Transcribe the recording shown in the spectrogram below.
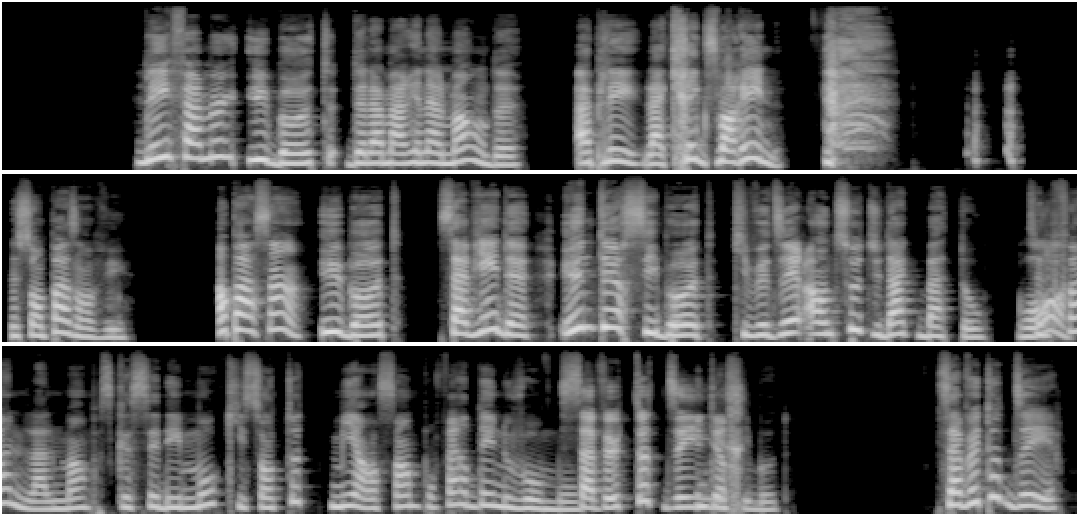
Les fameux U-boats de la marine allemande, appelés la Kriegsmarine, ne sont pas en vue. En passant, U-boat, ça vient de Unterseeboot, qui veut dire en dessous du lac bateau. C'est le fun, l'allemand, parce que c'est des mots qui sont tous mis ensemble pour faire des nouveaux mots. Ça veut tout dire. Unterseeboot. Ça veut tout dire.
